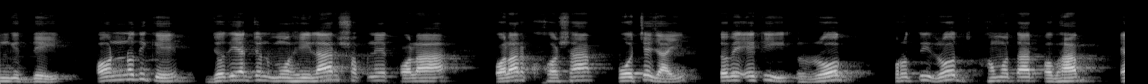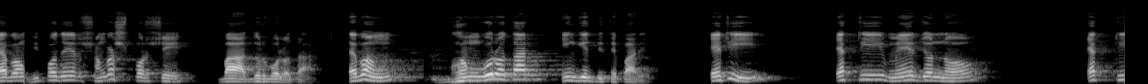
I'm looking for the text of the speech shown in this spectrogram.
ইঙ্গিত দেই। অন্যদিকে যদি একজন মহিলার স্বপ্নে কলা, কলার খোসা পচে যায়, তবে এটি রোগ প্রতিরোধ ক্ষমতার অভাব এবং বিপদের সংস্পর্শে বা দুর্বলতা এবং ভঙ্গুরতার ইঙ্গিত দিতে পারে। এটি একটি মেয়ের জন্য একটি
